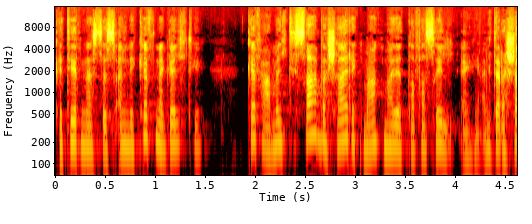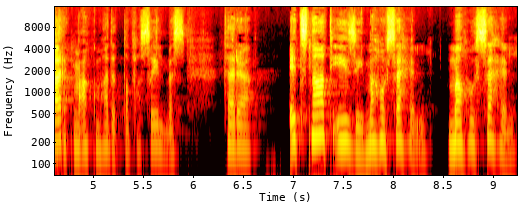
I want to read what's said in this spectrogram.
كثير ناس تسألني كيف نقلتي؟ كيف عملتي صعب أشارك معكم هذه التفاصيل. يعني أقدر أشارك معكم هذه التفاصيل بس ترى it's not easy. ما هو سهل. ما هو سهل.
